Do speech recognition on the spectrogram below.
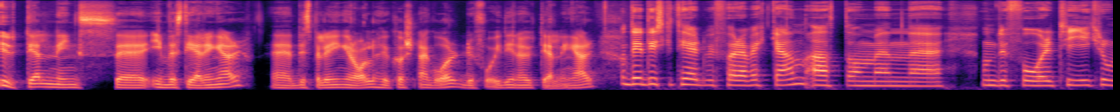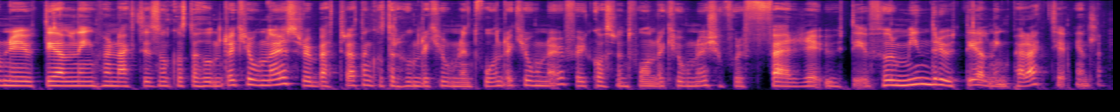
utdelningsinvesteringar. Eh, det spelar ingen roll hur kurserna går. Du får ju dina utdelningar. Och det diskuterade vi förra veckan, att om, en, eh, om du får 10 kronor i utdelning för en aktie som kostar 100 kronor, så är det bättre att den kostar 100 kronor än 200 kronor. För kostar den 200 kronor så får du färre utdelning, för mindre utdelning per aktie egentligen.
